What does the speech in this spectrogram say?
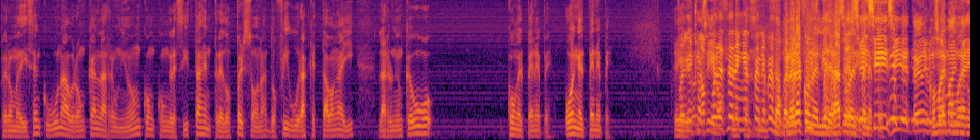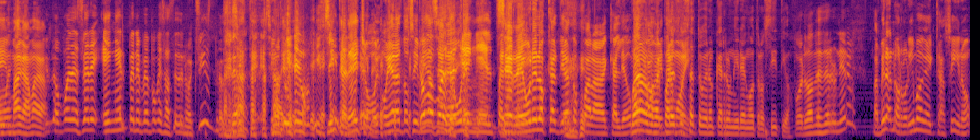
pero me dicen que hubo una bronca en la reunión con congresistas entre dos personas, dos figuras que estaban allí, la reunión que hubo con el PNP o en el PNP. Fue el No puede ser en el. PNP. O sea, pero era con el liderato del Sí. PNP. sí, sí, está en el ¿Cómo es, cómo es, allí, cómo es? Maga, maga. No puede ser en el PNP porque esa sede no existe. o sea, Existe, existe. no De hecho, hoy, a las doce y ¿Cómo media se reúnen, el se los candidatos para la alcaldía de Bueno, a lo mejor por eso se tuvieron que reunir en otro sitio. ¿Por dónde se reunieron? Pues mira, nos reunimos en el casino.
